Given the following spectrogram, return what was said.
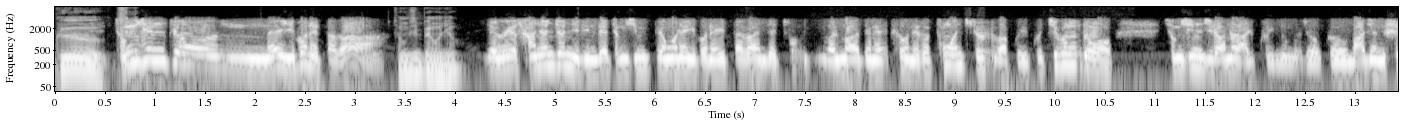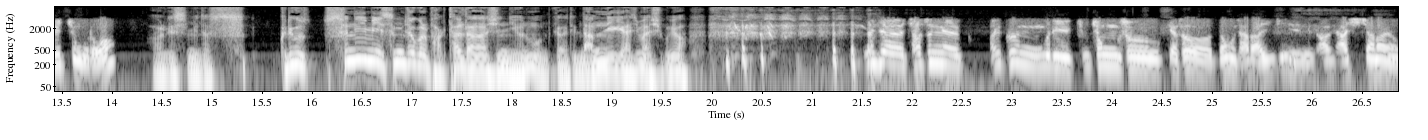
그 정신병원에 입원했다가 정신병원이요? 이제 그게 4년 전 일인데 정신병원에 입원해 있다가 이제 좀 얼마 전에 퇴원해서 통원 치료를 받고 있고 지금도 정신질환을 앓고 있는 거죠. 그 마전 후유증으로. 알겠습니다. 스- 그리고 스님이 승적을 박탈당하신 이유는 뭡니까? 남 얘기하지 마시고요. 이제 자승의 아니 그건 우리 김총수께서 너무 잘 알지 아- 아시잖아요.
